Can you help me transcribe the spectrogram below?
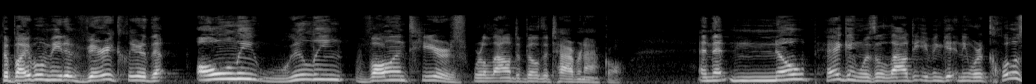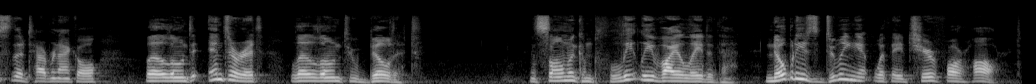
The Bible made it very clear that only willing volunteers were allowed to build the tabernacle, and that no pagan was allowed to even get anywhere close to the tabernacle, let alone to enter it, let alone to build it. And Solomon completely violated that. Nobody's doing it with a cheerful heart.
